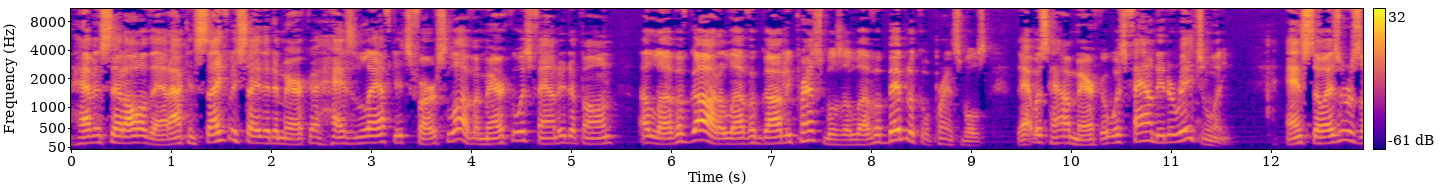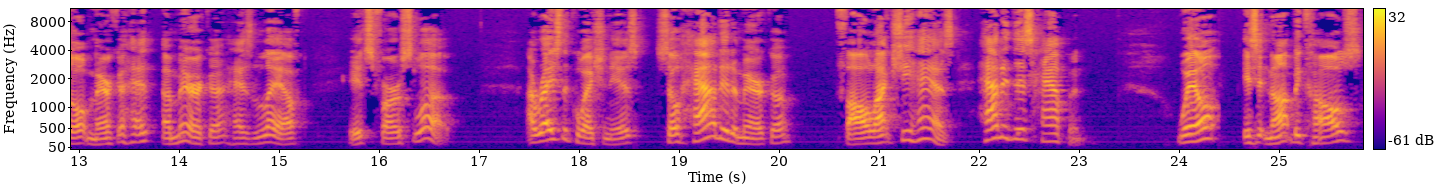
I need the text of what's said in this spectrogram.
having said all of that, I can safely say that America has left its first love. America was founded upon a love of God, a love of godly principles, a love of biblical principles. That was how America was founded originally. And so as a result, America has, America has left its first love. I raise the question is, so how did America fall like she has? How did this happen? Well, is it not because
